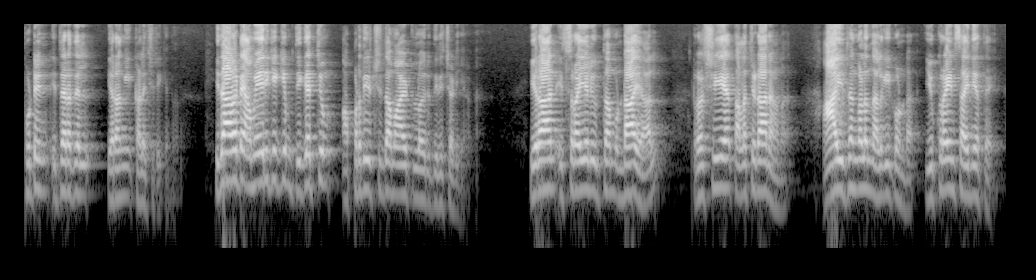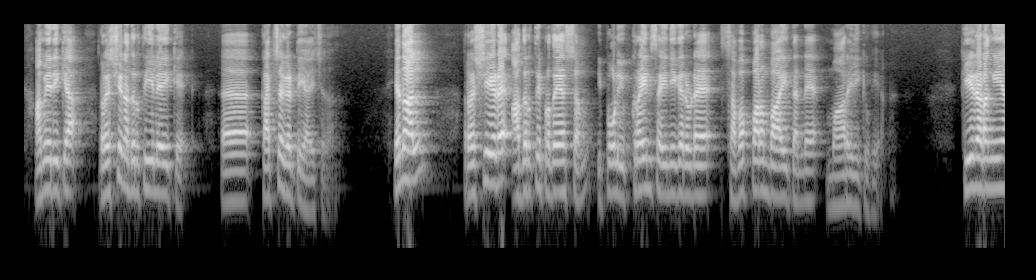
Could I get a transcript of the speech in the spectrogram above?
പുടിൻ ഇത്തരത്തിൽ ഇറങ്ങി കളിച്ചിരിക്കുന്നത്. ഇതാകട്ടെ അമേരിക്കയ്ക്കും തികച്ചും അപ്രതീക്ഷിതമായിട്ടുള്ള ഒരു തിരിച്ചടിയാണ്. ഇറാൻ ഇസ്രായേൽ യുദ്ധം ഉണ്ടായാൽ റഷ്യയെ തളച്ചിടാനാണ് ആയുധങ്ങളും നൽകിക്കൊണ്ട് യുക്രൈൻ സൈന്യത്തെ അമേരിക്ക റഷ്യൻ അതിർത്തിയിലേക്ക് കച്ച കച്ചകെട്ടി അയച്ചത്. എന്നാൽ റഷ്യയുടെ അതിർത്തി പ്രദേശം ഇപ്പോൾ യുക്രൈൻ സൈനികരുടെ ശവപ്പറമ്പായി തന്നെ മാറിയിരിക്കുകയാണ്. കീഴടങ്ങിയ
